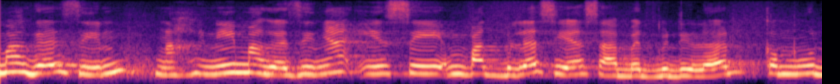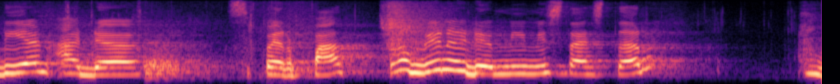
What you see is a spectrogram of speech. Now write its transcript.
magazin. Nah, ini magazinnya isi 14 ya sahabat bediler. Kemudian ada spare part, kemudian ada mimis tester.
